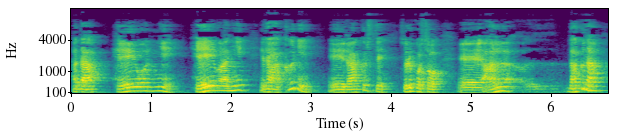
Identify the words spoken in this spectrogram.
ただ平穏に、平和に、楽に、えー、楽して、それこそ、えー、楽な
